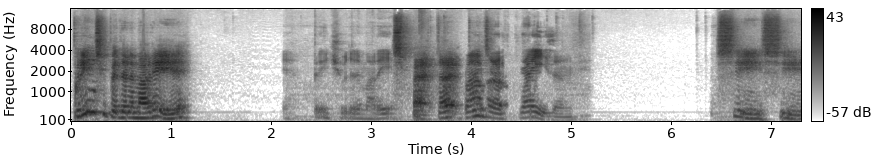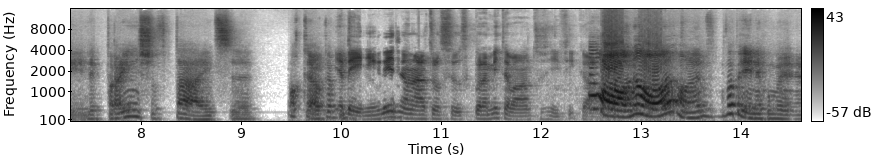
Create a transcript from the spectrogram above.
Principe delle maree? Eh, Principe delle Maree. Aspetta, eh. Barbara Streisand. Sì, sì, The Prince of Tides. Ok, ho capito. beh, in inglese è un altro, sicuramente aveva un altro significato. No, no, no, va bene come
